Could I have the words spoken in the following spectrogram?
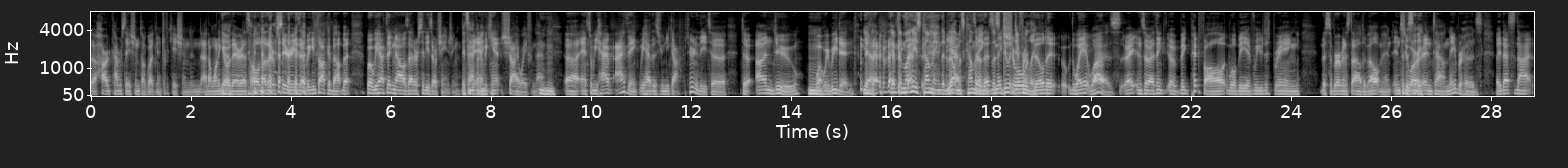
a hard conversation. Talk about gentrification, and I don't want to go Yeah. there. That's a whole other series that we can talk about. But but we have to acknowledge that our cities are changing. It's and, happening. and we can't shy away from that. Uh, and so we have, I think, we have this unique opportunity to to undo what we redid. If Yeah, that- if that if the money's sense. coming, the development's coming. let's make do it differently. Build it the way it was, right? And so I think a big pitfall will be if we just bring the suburban style development into our in town neighborhoods. Like that's not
